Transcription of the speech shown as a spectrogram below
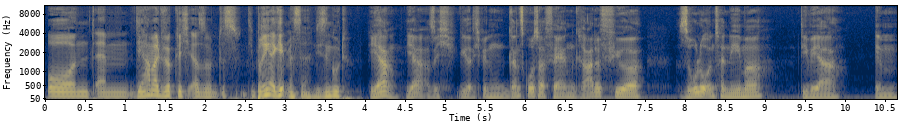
und ähm, die haben halt wirklich, also das, die bringen Ergebnisse, die sind gut. Ja, ja, also ich, wie gesagt, ich bin ein ganz großer Fan, gerade für Solo-Unternehmer, die wir ja im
